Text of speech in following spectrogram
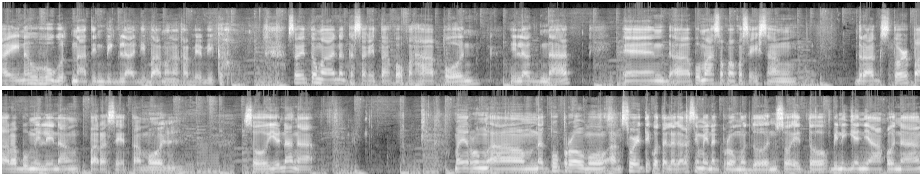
ay nahuhugot natin bigla, di ba mga kabebe ko? So ito nga, nagkasakit ako kahapon, nilagnat, and ah, pumasok ako sa isang drugstore para bumili ng paracetamol. So, yun na nga. Mayroong um, nagpo-promo. Ang swerte ko talaga kasi may nagpromo doon. So, ito, binigyan niya ako ng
